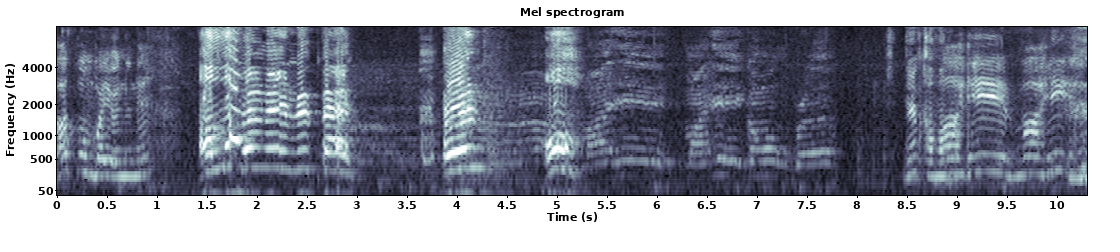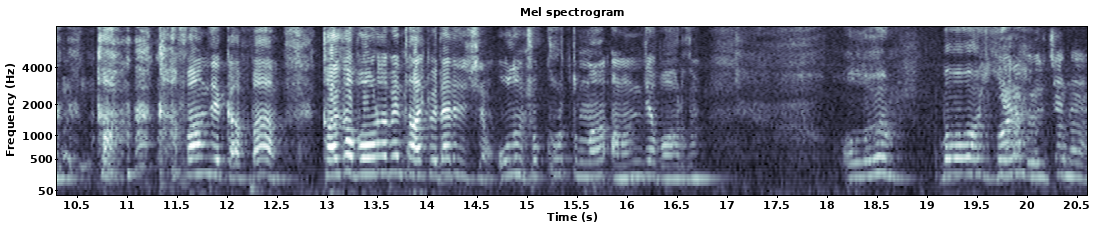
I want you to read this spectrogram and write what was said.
At bombayı önüne. Allah ölmeyeyim lütfen. Öl. Oh! My head, my head gone, bruh. Diyor kafam. Mahir, mahir. Ka- kafam diye kafam. Kanka bu arada beni takip eder diye düşünüyorum. Oğlum çok korktum lan. Ananı diye bağırdım. Allah'ım. Baba bak ara yere. öleceksin he.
